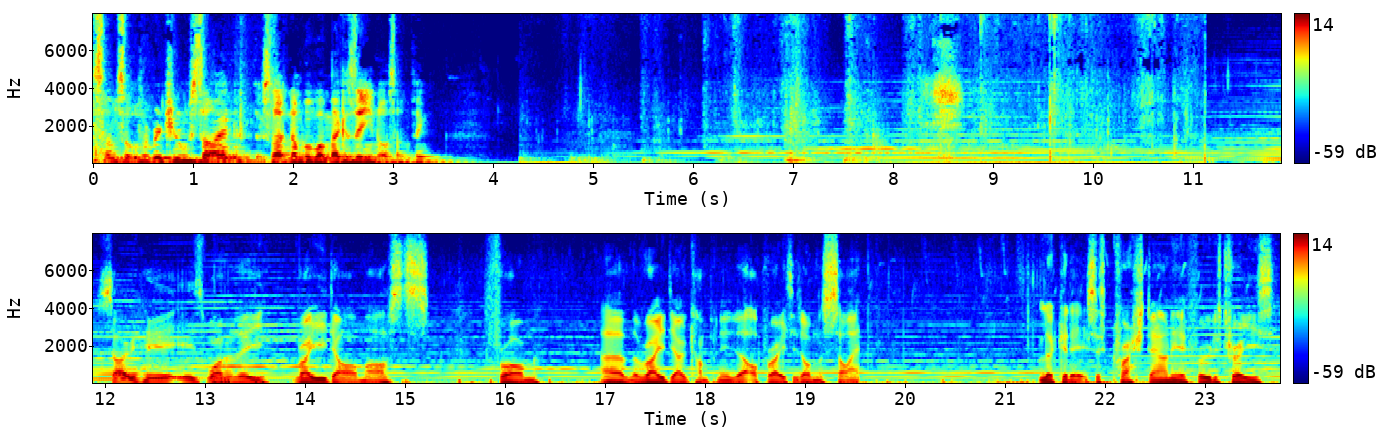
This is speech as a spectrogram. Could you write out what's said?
some sort of original sign looks like number one magazine or something. So here is one of the radar masts from um, the radio company that operated on the site. Look at it, it's just crashed down here through the trees.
